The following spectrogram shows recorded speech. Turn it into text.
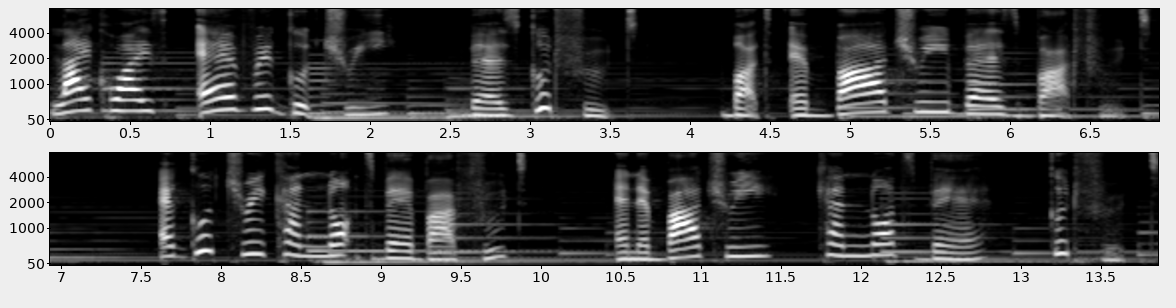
Likewise, every good tree bears good fruit, but a bad tree bears bad fruit. A good tree cannot bear bad fruit, and a bad tree cannot bear good fruit.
